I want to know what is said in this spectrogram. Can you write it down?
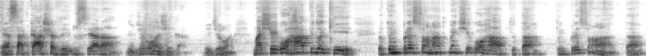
Essa caixa veio do Ceará, veio de longe, cara, veio de longe. Mas chegou rápido aqui. Eu estou impressionado como é que chegou rápido, tá? Estou impressionado, tá?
